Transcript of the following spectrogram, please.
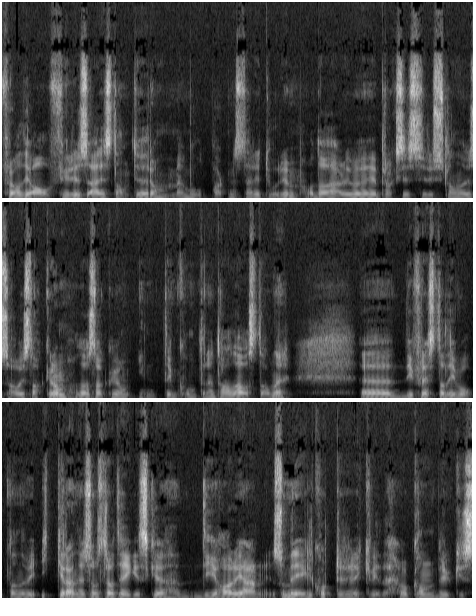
fra de avfyres er i stand til å ramme motpartens territorium. Og da er det jo i praksis Russland og USA vi snakker om, og da snakker vi om interkontinentale avstander. Eh, de fleste av de våpnene vi ikke regner som strategiske, de har gjerne, som regel kortere rekkevidde og kan brukes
